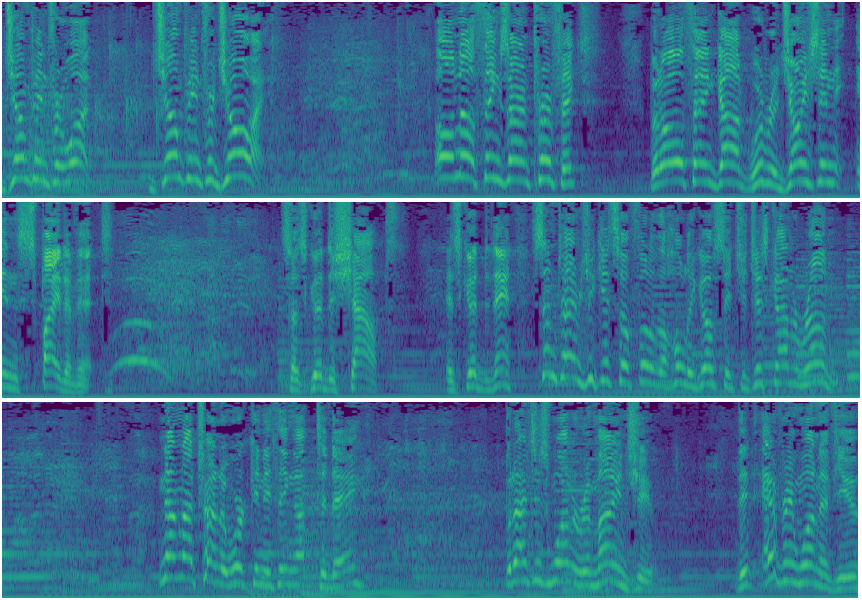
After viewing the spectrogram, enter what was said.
Jumping for what? Jumping for joy. Oh no, things aren't perfect. But oh, thank God, we're rejoicing in spite of it. So it's good to shout. It's good to dance. Sometimes you get so full of the Holy Ghost that you just got to run. Now, I'm not trying to work anything up today, but I just want to remind you that every one of you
